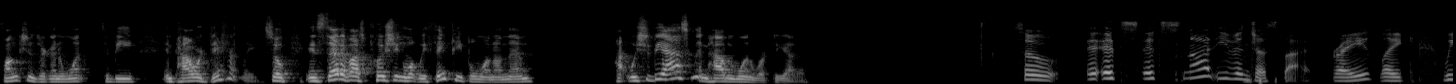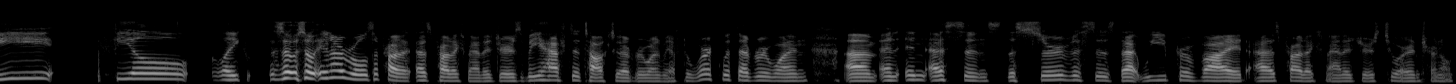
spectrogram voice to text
functions are going to want to be empowered differently so instead of us pushing what we think people want on them we should be asking them how we want to work together So it's it's not even just that, right? Like we feel like so so in our roles of product as product managers we have to talk to everyone we have to work with everyone um, and in essence the services that we provide as product managers to our internal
